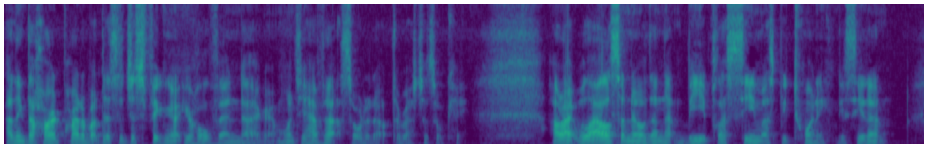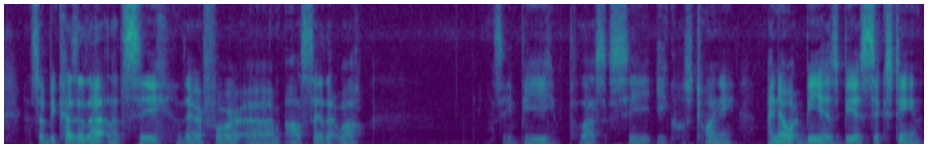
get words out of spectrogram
I think the hard part about this is just figuring out your whole Venn diagram. Once you have that sorted out, the rest is okay. All right, well, I also know then that B plus C must be 20. Do you see that? So because of that, let's see, therefore, um, I'll say that, well, let's see, b plus c equals 20. I know what b is. b is 16,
